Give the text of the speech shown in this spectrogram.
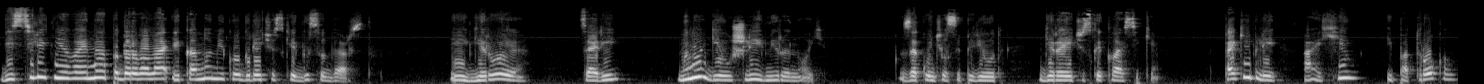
Десятилетняя война подорвала экономику греческих государств. И герои, цари, многие ушли в мир иной. Закончился период героической классики. Погибли Ахилл и Патрокол.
